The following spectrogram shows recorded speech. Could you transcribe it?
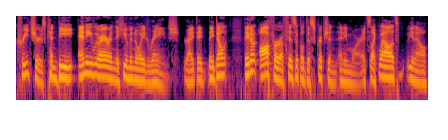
creatures can be anywhere in the humanoid range, right? They they don't they don't offer a physical description anymore. It's like, well, it's you know,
